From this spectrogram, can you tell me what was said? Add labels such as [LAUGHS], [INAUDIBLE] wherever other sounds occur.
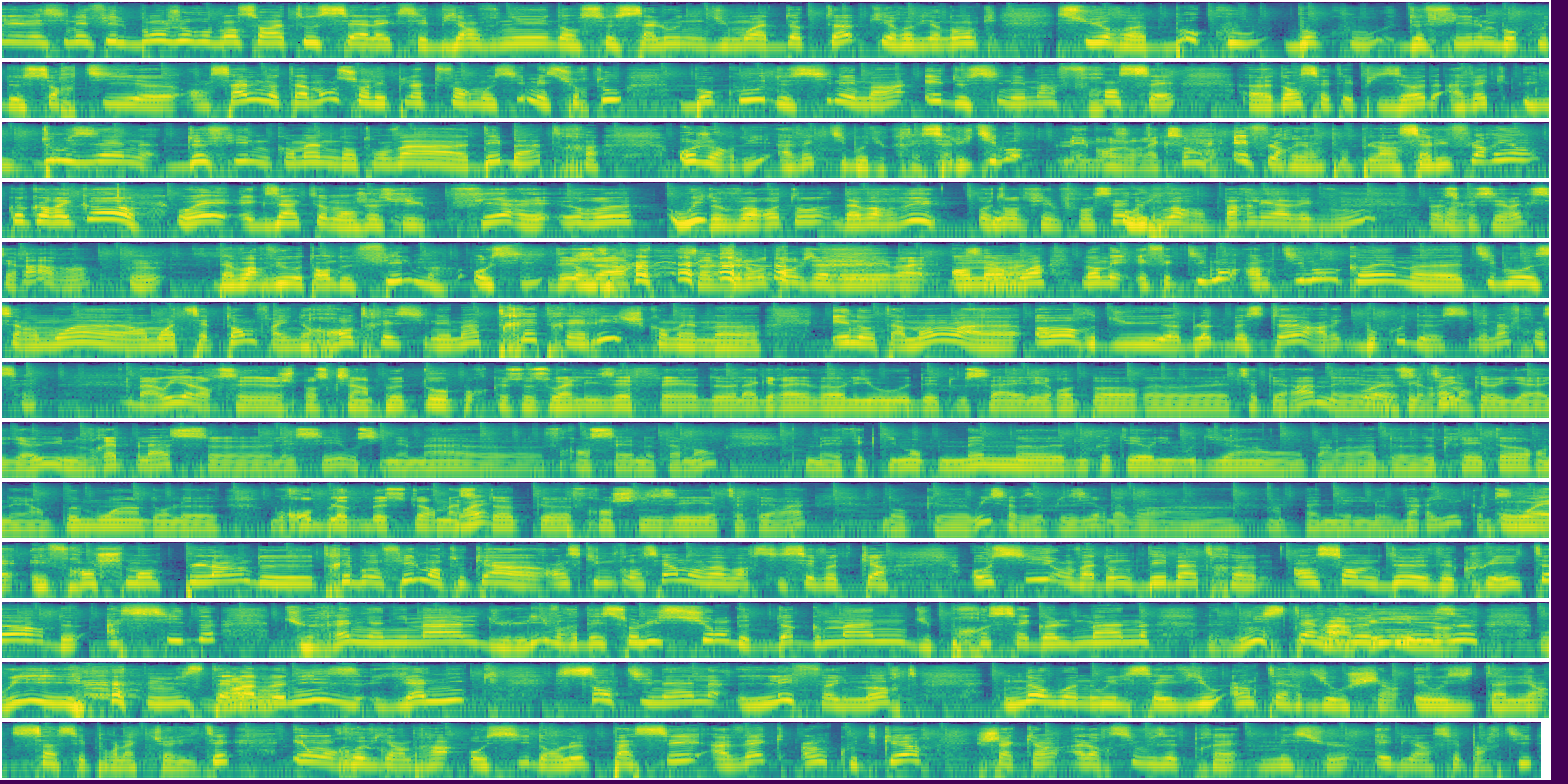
Salut les cinéphiles, bonjour ou bonsoir à tous, c'est Alex et bienvenue dans ce saloon du mois d'octobre qui revient donc sur euh, beaucoup, beaucoup de films, beaucoup de sorties euh, en salle notamment, sur les plateformes aussi, mais surtout beaucoup de cinéma et de cinéma français euh, dans cet épisode avec une douzaine de films quand même dont on va débattre aujourd'hui avec Thibaut Ducré. Salut Thibaut Mais bonjour Alexandre Et Florian Pouplin. Salut Florian Cocorico Oui, exactement. Je suis fier et heureux Oui. de voir autant, d'avoir vu autant de films français, Oui. de pouvoir en parler avec vous, parce Ouais. que c'est vrai que c'est rare. Hein. D'avoir vu autant de films aussi. Déjà, ça faisait longtemps que j'avais. Ouais, [LAUGHS] en un vrai. mois. Non mais effectivement, un petit mot quand même, euh, Thibaut, c'est un mois, un mois de septembre, enfin une rentrée cinéma très très riche quand même, euh, et notamment euh, hors du blockbuster avec beaucoup de cinéma français. Bah oui, alors je pense que c'est un peu tôt pour que ce soit les effets de la grève à Hollywood et tout ça, et les reports, euh, etc. Mais Ouais, c'est vrai effectivement. qu'il y, a- il y a eu une vraie place euh, laissée au cinéma euh, français notamment. Mais effectivement, même euh, du côté hollywoodien, on parlera de The Creator, on est un peu moins dans le gros blockbuster mastoc euh, franchisé, etc. Donc euh, oui, ça faisait plaisir d'avoir un, un panel varié comme ça. Ouais, et franchement plein de très bons films. En tout cas, en ce qui me concerne, on va voir si c'est votre cas aussi. On va donc débattre euh, ensemble de The Creator, de Acid, du règne animal, du livre des solutions, de Dogman, du procès Goldman, de Mystère La à Venise. rime. Oui, [LAUGHS] Mystère Bravo. à Venise, Yannick, Sentinelle, Les Feuilles Mortes, No One Will Save You, interdit aux chiens et aux Italiens. Ça, c'est pour l'actualité. Et on reviendra aussi dans le passé avec un coup de cœur chacun. Alors, si vous êtes prêts, messieurs, eh bien, c'est parti.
